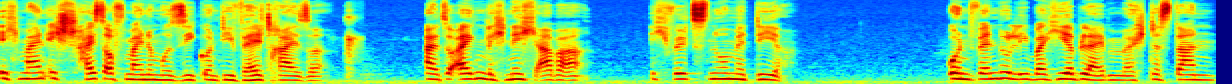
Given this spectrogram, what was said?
Ich meine, ich scheiß auf meine Musik und die Weltreise. Also eigentlich nicht, aber ich will's nur mit dir. Und wenn du lieber hier bleiben möchtest, dann.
